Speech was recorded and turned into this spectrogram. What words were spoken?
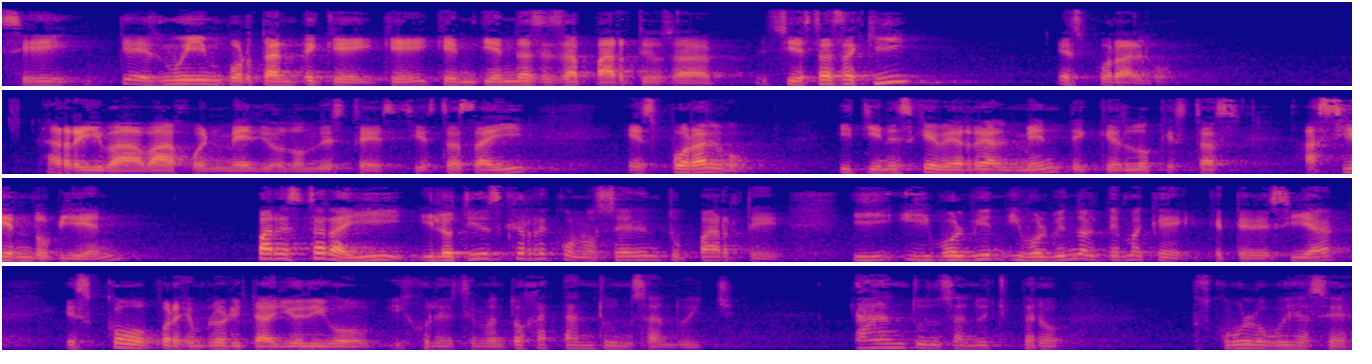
Sí, es muy importante que, que, entiendas esa parte. O sea, si estás aquí, es por algo. Arriba, abajo, en medio, donde estés. Si estás ahí, es por algo. Y tienes que ver realmente qué es lo que estás haciendo bien para estar ahí. Y lo tienes que reconocer en tu parte. Y, y, volviendo, y volviendo al tema que, que te decía, es como, por ejemplo, ahorita yo digo, híjole, se me antoja tanto un sándwich, tanto un sándwich, pero pues ¿cómo lo voy a hacer?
